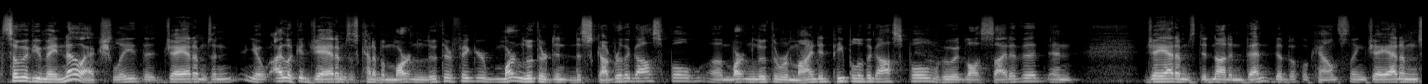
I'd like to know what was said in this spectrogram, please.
some of you may know actually that Jay Adams, and you know, I look at Jay Adams as kind of a Martin Luther figure. Martin Luther didn't discover the gospel. Uh, Martin Luther reminded people of the gospel who had lost sight of it. And Jay Adams did not invent biblical counseling. Jay Adams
